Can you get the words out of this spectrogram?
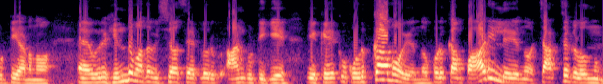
കുട്ടിയാണെന്നോ ഒരു ഹിന്ദു മത വിശ്വാസിയായിട്ടുള്ള ഒരു ആൺകുട്ടിക്ക് ഈ കേക്ക് കൊടുക്കാമോ എന്നോ കൊടുക്കാൻ പാടില്ലേ എന്നോ ചർച്ചകളൊന്നും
